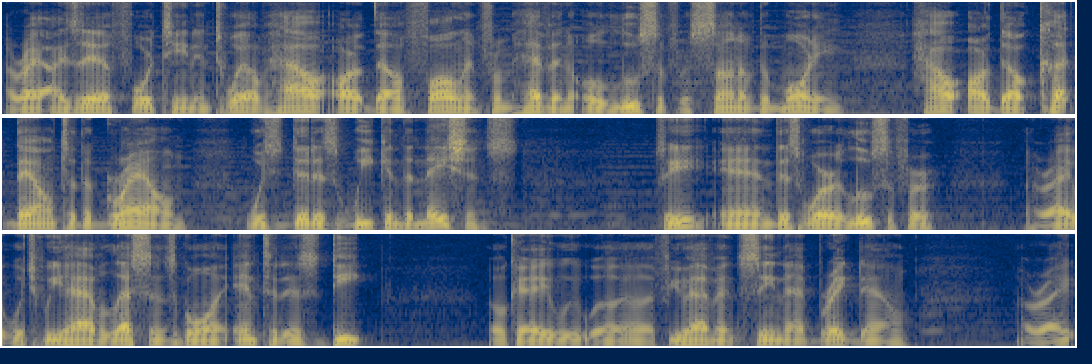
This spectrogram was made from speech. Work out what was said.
all right, Isaiah 14 and 12. How art thou fallen from heaven, O Lucifer, son of the morning? How art thou cut down to the ground, which didst weaken the nations? See, and this word Lucifer, all right, which we have lessons going into this deep. Okay, uh, if you haven't seen that breakdown, all right,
